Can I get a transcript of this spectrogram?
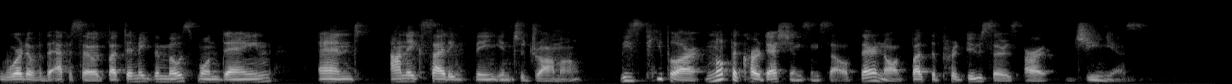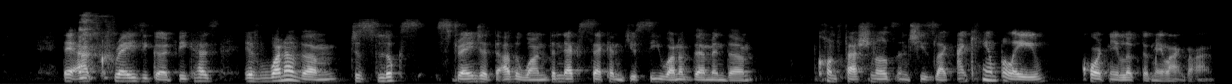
word of the episode, but they make the most mundane and unexciting thing into drama. These people are not the Kardashians themselves, they're not, but the producers are genius. They are crazy good because if one of them just looks strange at the other one, the next second you see one of them in the confessionals and she's like, I can't believe Kourtney looked at me like that.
